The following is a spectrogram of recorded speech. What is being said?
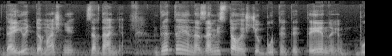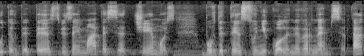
Дають домашні завдання. Дитина, замість того, щоб бути дитиною, бути в дитинстві, займатися чимось, бо в дитинство ніколи не вернемося, так?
